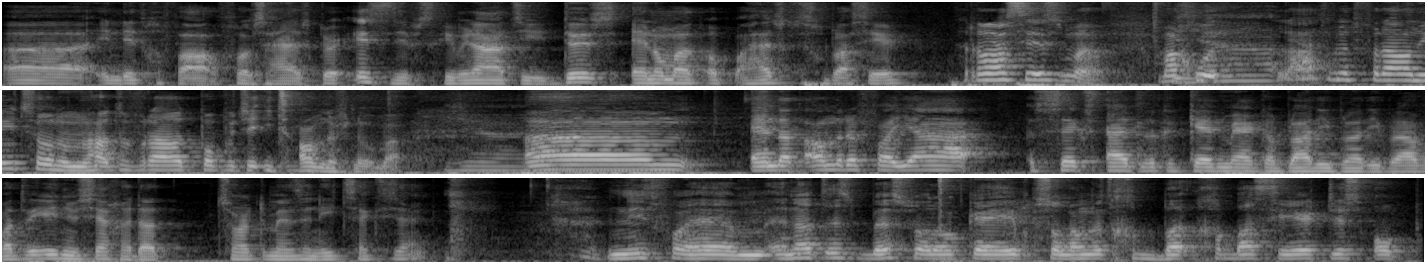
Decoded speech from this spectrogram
Eh, in dit geval van zijn huidskleur is discriminatie. Dus, en omdat het op huidskleur is gebaseerd, racisme. Maar goed, Ja. laten we het vooral niet zo noemen. Laten we vooral het poppetje iets anders noemen. Ja. Ehm, en dat andere van ja, seks, uiterlijke kenmerken, bladibladibla. Wat wil je nu zeggen? Dat zwarte mensen niet sexy zijn? Niet voor hem. En dat is best wel oké, zolang het geba- gebaseerd is op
